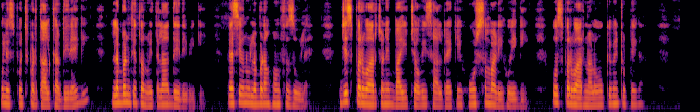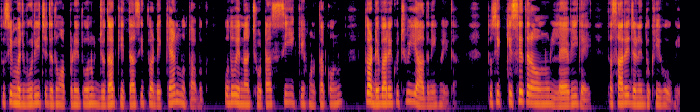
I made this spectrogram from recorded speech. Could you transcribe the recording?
ਪੁਲਿਸ ਪੁੱਛ ਪੜਤਾਲ ਕਰਦੀ ਰਹੇਗੀ, ਲੱਭਣ ਤੇ ਤੁਹਾਨੂੰ ਇਤਲਾਹ ਦੇ ਦੇਵੇਗੀ। ਵੈਸੇ ਉਹਨੂੰ ਲੱਭਣਾ ਹੁਣ ਫਜ਼ੂਲ ਹੈ। ਜਿਸ ਪਰਿਵਾਰ 'ਚ ਉਹਨੇ 22 24 ਸਾਲ ਰਹਿ ਕੇ ਹੋਸ਼ ਸੰਭਾਲੀ ਹੋਏਗੀ, ਉਸ ਪਰਿਵਾਰ ਨਾਲੋਂ ਉਹ ਕਿਵੇਂ ਟੁੱਟੇਗਾ? ਤੁਸੀਂ ਮਜਬੂਰੀ 'ਚ ਜਦੋਂ ਆਪਣੇ ਤੋਂ ਉਹਨੂੰ ਜੁਦਾ ਕੀਤਾ ਸੀ, ਤੁਹਾਡੇ ਕਹਿਣ ਮੁਤਾਬਕ ਉਦੋਂ ਇੰਨਾ ਛੋਟਾ ਸੀ ਕਿ ਹੁਣ ਤੱਕ ਉਹਨੂੰ ਤੁਹਾਡੇ ਬਾਰੇ ਕੁਝ ਵੀ ਯਾਦ ਨਹੀਂ ਹੋਏਗਾ। ਤੁਸੀਂ ਕਿਸੇ ਤਰ੍ਹਾਂ ਉਹਨੂੰ ਲੈ ਵੀ ਗਏ ਤਾਂ ਸਾਰੇ ਜਣੇ ਦੁਖੀ ਹੋਗੇ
